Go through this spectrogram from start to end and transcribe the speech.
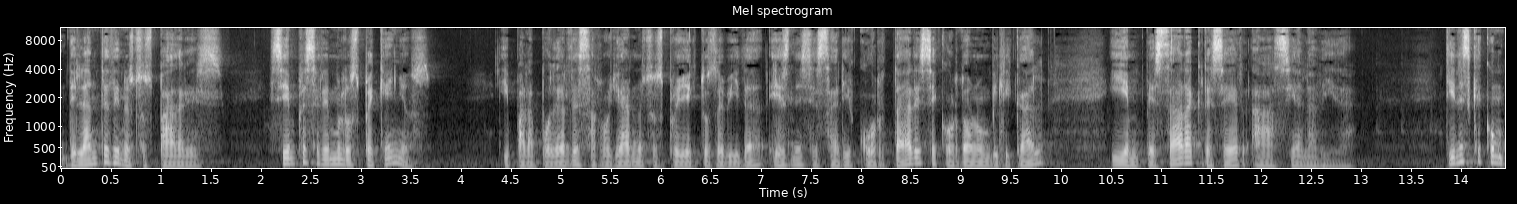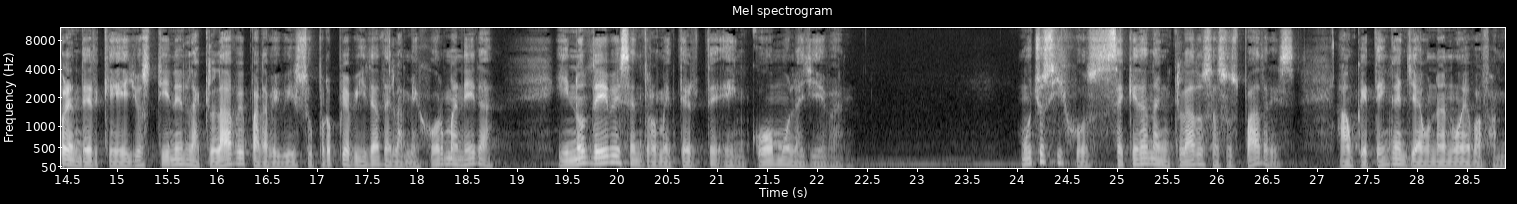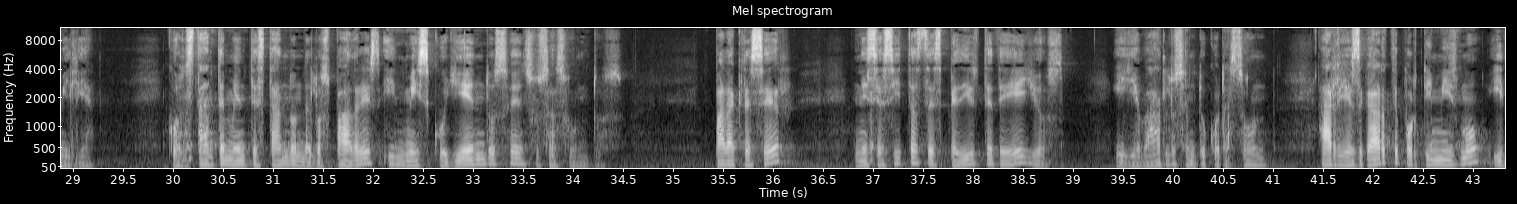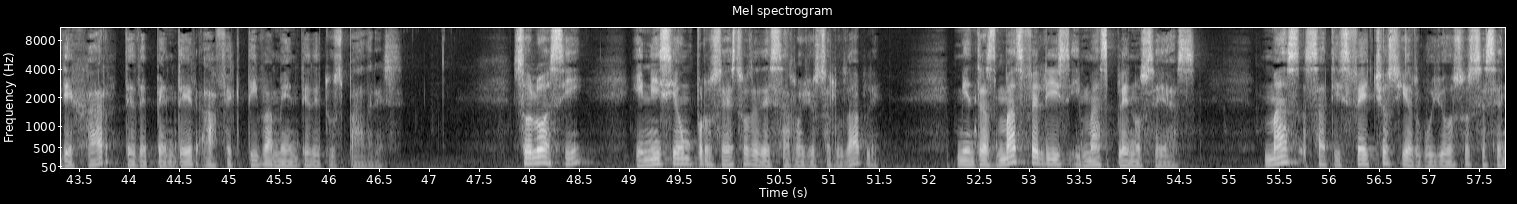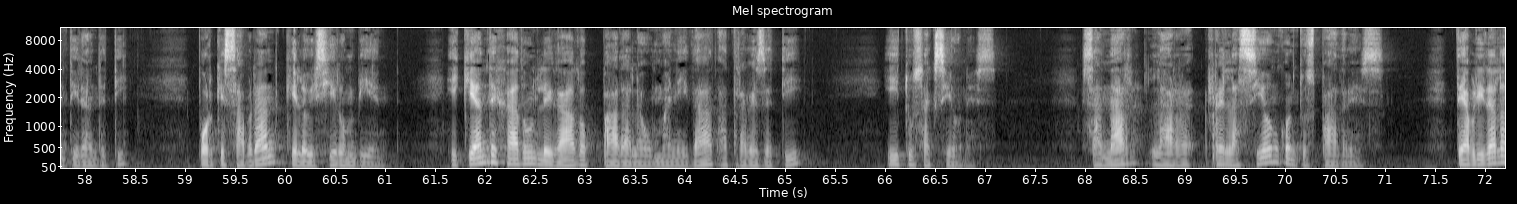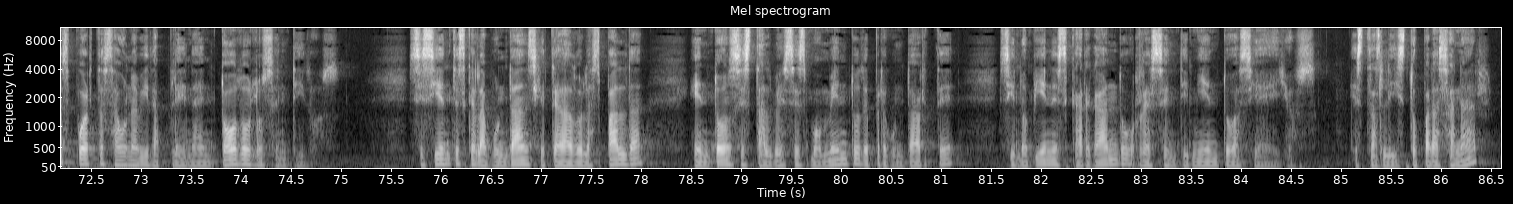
Delante de nuestros padres siempre seremos los pequeños y para poder desarrollar nuestros proyectos de vida es necesario cortar ese cordón umbilical y empezar a crecer hacia la vida. Tienes que comprender que ellos tienen la clave para vivir su propia vida de la mejor manera y no debes entrometerte en cómo la llevan. Muchos hijos se quedan anclados a sus padres, aunque tengan ya una nueva familia. Constantemente están donde los padres inmiscuyéndose en sus asuntos. Para crecer, necesitas despedirte de ellos y llevarlos en tu corazón, arriesgarte por ti mismo y dejar de depender afectivamente de tus padres. Solo así inicia un proceso de desarrollo saludable. Mientras más feliz y más pleno seas, más satisfechos y orgullosos se sentirán de ti, porque sabrán que lo hicieron bien y que han dejado un legado para la humanidad a través de ti y tus acciones. Sanar la relación con tus padres te abrirá las puertas a una vida plena en todos los sentidos. Si sientes que la abundancia te ha dado la espalda, entonces tal vez es momento de preguntarte si no vienes cargando resentimiento hacia ellos. ¿Estás listo para sanar?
